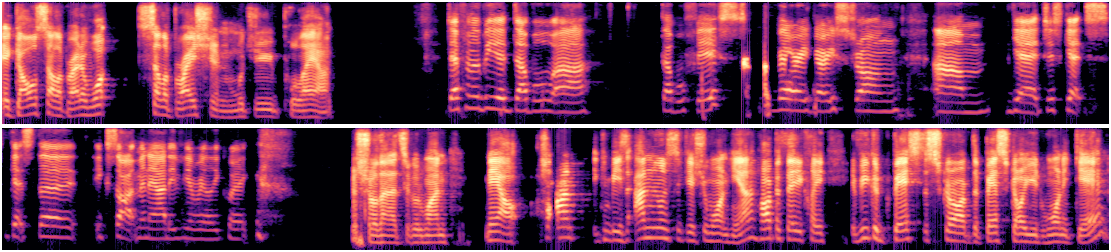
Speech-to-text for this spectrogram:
a goal celebrator, what celebration would you pull out? Definitely be a double uh, double fist. Very, very strong. Um, yeah, it just gets gets the excitement out of you really quick. For sure, that's a good one. Now, it can be as unrealistic as you want here. Hypothetically, if you could best describe the best goal you'd want to get,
